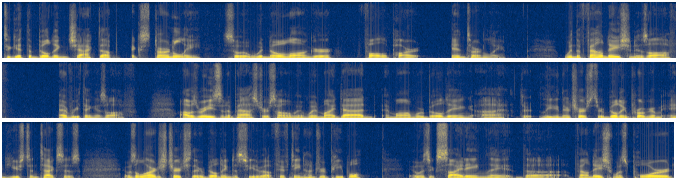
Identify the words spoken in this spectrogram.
to get the building jacked up externally so it would no longer fall apart internally. When the foundation is off, everything is off. I was raised in a pastor's home, and when my dad and mom were building, uh, leading their church through a building program in Houston, Texas, It was a large church they were building to seat about 1,500 people. It was exciting. They, the foundation was poured.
